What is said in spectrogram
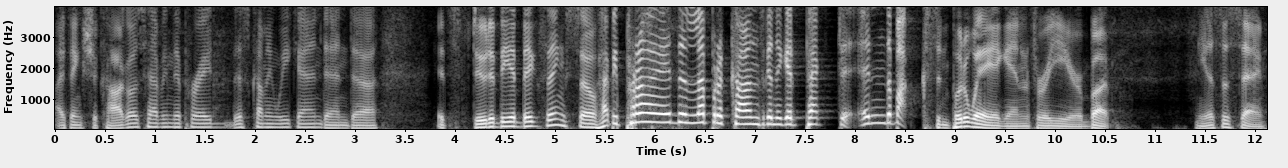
I think Chicago's having their parade this coming weekend, and uh, it's due to be a big thing. So happy Pride! The leprechaun's gonna get packed in the box and put away again for a year. But needless to say,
